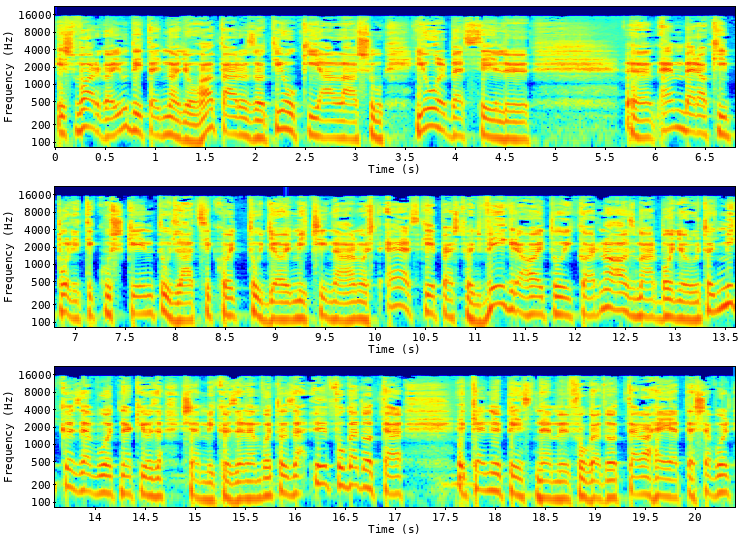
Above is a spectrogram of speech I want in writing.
és Varga Judit egy nagyon határozott, jó kiállású, jól beszélő, ember, aki politikusként úgy látszik, hogy tudja, hogy mit csinál. Most ehhez képest, hogy végrehajtói kar, na az már bonyolult, hogy mi köze volt neki hozzá, semmi köze nem volt hozzá. Ő fogadott el, kenőpénzt nem ő fogadott el, a helyettese volt.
